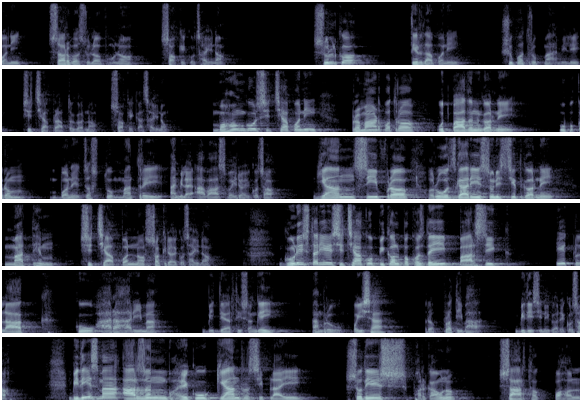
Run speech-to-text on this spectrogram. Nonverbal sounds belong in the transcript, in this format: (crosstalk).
पनि सर्वसुलभ हुन सकेको छैन। शुल्क तिर्दा पनि सुपथ रूपमा हामीले शिक्षा प्राप्त गर्न सकेका छैनौँ। महँगो शिक्षा पनि प्रमाणपत्र उत्पादन गर्ने उपक्रम बने जस्तो मात्रै हामीलाई आभास भइरहेको छ। ज्ञान सिप र रोजगारी सुनिश्चित गर्ने माध्यम शिक्षा बन्न सकिरहेको छैन। गुणस्तरीय शिक्षाको विकल्प खोज्दै वार्षिक एक लाखको हाराहारीमा विद्यार्थीसँगै हाम्रो पैसा र प्रतिभा विदेशिने गरेको छ। विदेशमा आर्जन भएको ज्ञान र सिपलाई स्वदेश फर्काउन सार्थक पहल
